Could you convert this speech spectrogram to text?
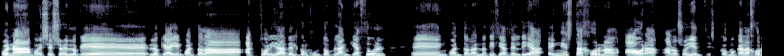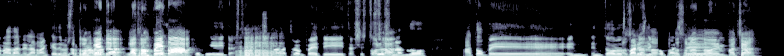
Pues nada, pues eso es lo que, lo que hay en cuanto a la actualidad del conjunto blanquiazul, en cuanto a las noticias del día en esta jornada. Ahora a los oyentes, como cada jornada en el arranque de nuestro ¡La trompeta! ¡La trompeta! Las trompetitas, las trompetitas. Esto está sonando a tope en, en todos los ¿Está bares de sonando, copas. está sonando en Pachá?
